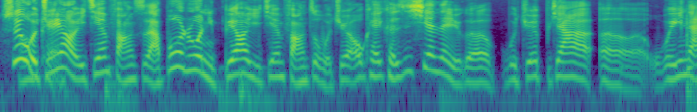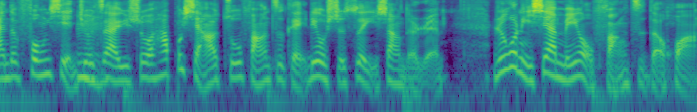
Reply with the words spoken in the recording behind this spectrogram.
所以我觉得要有一间房子啊。不过如果你不要一间房子，我觉得 OK。可是现在有个我觉得比较呃为难的风险，就在于说他不想要租房子给六十岁以上的人。如果你现在没有房子的话，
